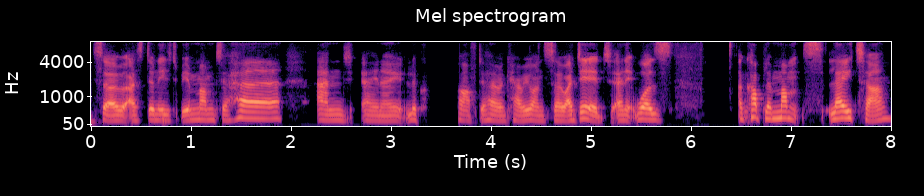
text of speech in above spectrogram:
so i still needed to be a mum to her and you know look after her and carry on so i did and it was a couple of months later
